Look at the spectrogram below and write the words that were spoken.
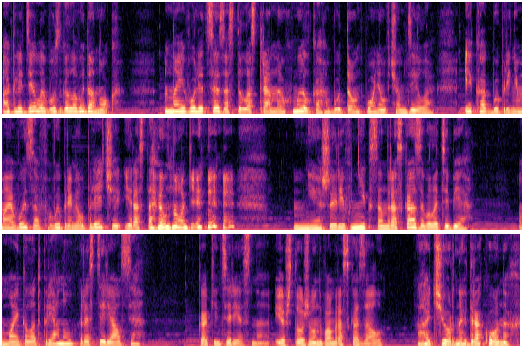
оглядела его с головы до ног. На его лице застыла странная ухмылка, будто он понял, в чем дело, и, как бы принимая вызов, выпрямил плечи и расставил ноги. «Мне шериф Никсон рассказывал о тебе». Майкл отпрянул, растерялся. «Как интересно. И что же он вам рассказал?» «О черных драконах».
